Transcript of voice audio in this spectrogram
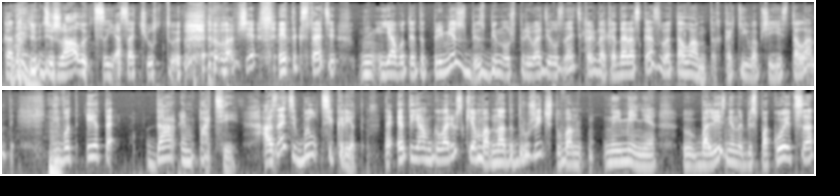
когда люди жалуются, я сочувствую. Вообще, это, кстати, я вот этот пример с Бинош приводила, знаете, когда? Когда рассказываю о талантах, какие вообще есть таланты. И вот это дар эмпатии. А знаете, был секрет. Это я вам говорю, с кем вам надо дружить, что вам наименее э, болезненно беспокоиться,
